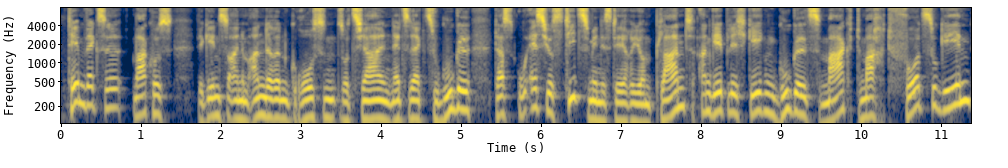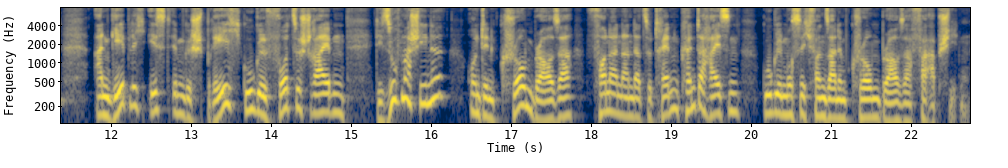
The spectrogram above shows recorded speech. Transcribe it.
Themenwechsel, Markus. Wir gehen zu einem anderen großen sozialen Netzwerk zu Google. Das US-Justizministerium plant angeblich gegen Googles Marktmacht vorzugehen. Angeblich ist im Gespräch, Google vorzuschreiben, die Suchmaschine und den Chrome-Browser voneinander zu trennen, könnte heißen, Google muss sich von seinem Chrome-Browser verabschieden.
